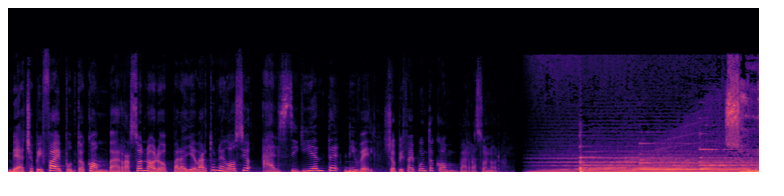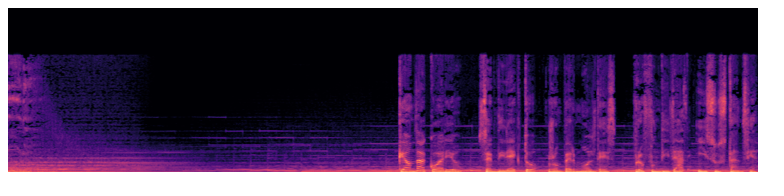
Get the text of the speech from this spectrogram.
Ve a shopify.com barra sonoro para llevar tu negocio al siguiente nivel. Shopify.com barra sonoro. Sonoro. ¿Qué onda Acuario? Ser directo, romper moldes, profundidad y sustancia.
